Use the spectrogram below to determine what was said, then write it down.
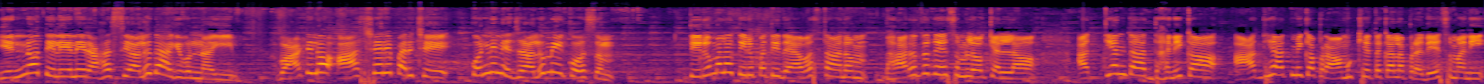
ఎన్నో తెలియని రహస్యాలు దాగి ఉన్నాయి. వాటిలో ఆశ్చర్యపరిచే కొన్ని నిజాలు మీకోసం. తిరుమల తిరుపతి దేవస్థానం భారతదేశంలోకెల్లా అత్యంత ధనిక ఆధ్యాత్మిక ప్రాముఖ్యత గల ప్రదేశమని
